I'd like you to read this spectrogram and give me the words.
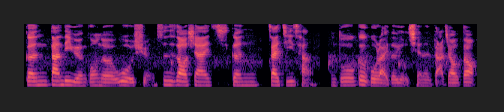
跟当地员工的斡旋，甚至到现在跟在机场很多各国来的有钱人打交道，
